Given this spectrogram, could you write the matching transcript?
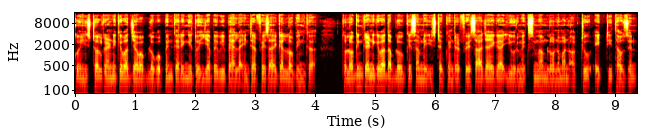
को इंस्टॉल करने के बाद जब आप लोग ओपन करेंगे तो यहाँ पे भी पहला इंटरफेस आएगा लॉगिन का। तो लॉगिन करने के बाद आप लोगों के सामने इस टाइप का इंटरफेस आ जाएगा। Your maximum loan amount up to eighty thousand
